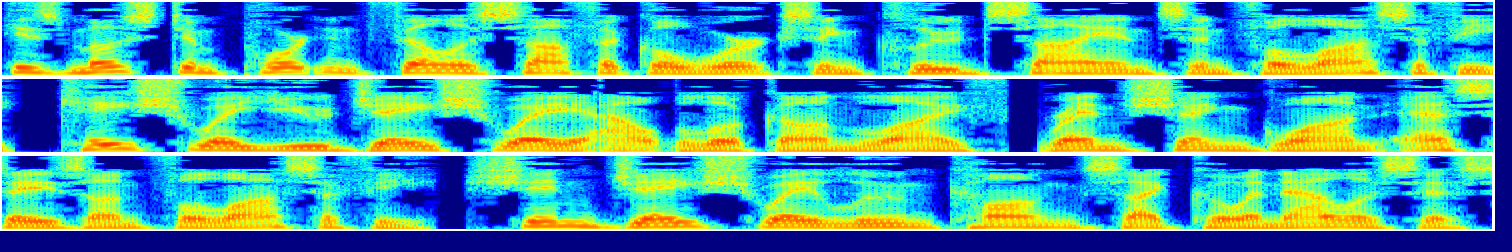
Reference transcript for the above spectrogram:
His most important philosophical works include Science and Philosophy, Ke Shui Yu Jie Shui Outlook on Life, Ren Sheng Guan Essays on Philosophy, Xin Jie Shui Lun Kong Psychoanalysis,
